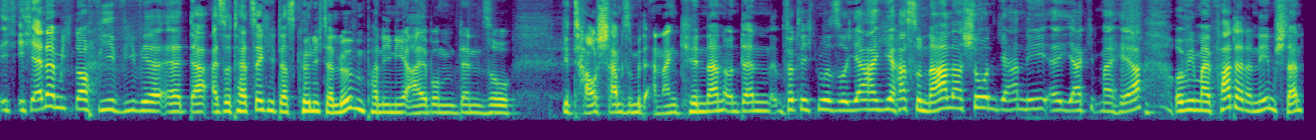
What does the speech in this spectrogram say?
ich, ich erinnere mich noch, wie, wie wir äh, da, also tatsächlich das König der Löwen Panini-Album denn so getauscht haben, so mit anderen Kindern und dann wirklich nur so, ja, hier hast du Nala schon, ja, nee, äh, ja, gib mal her. Und wie mein Vater daneben stand,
